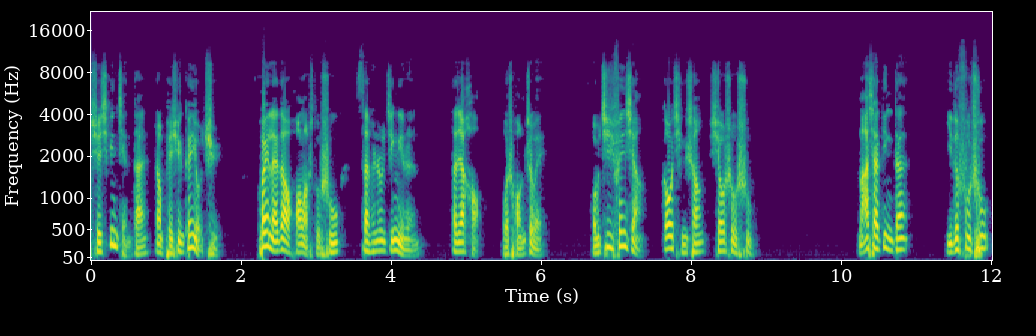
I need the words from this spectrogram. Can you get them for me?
学习更简单，让培训更有趣。欢迎来到黄老师读书三分钟经理人。大家好，我是黄志伟。我们继续分享高情商销售术。拿下订单，你的付出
